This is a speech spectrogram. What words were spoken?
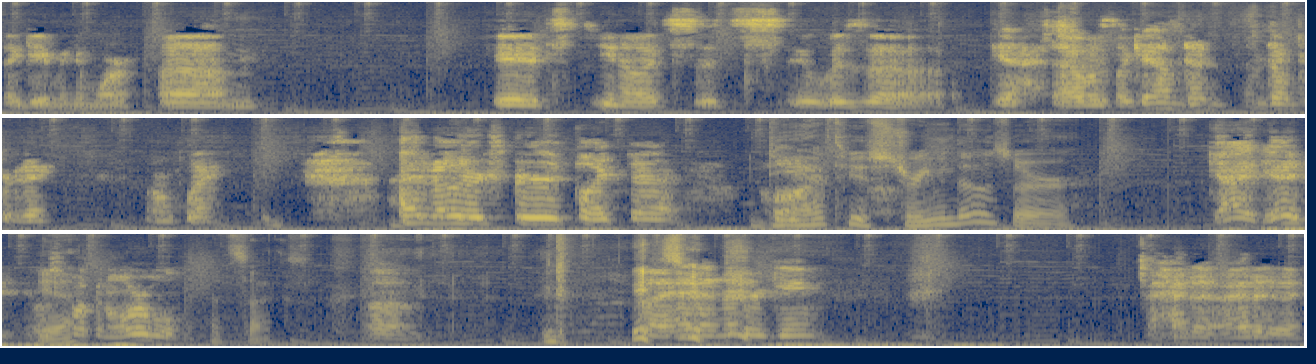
that game anymore. Um, it's you know, it's it's it was uh yeah. I was like, yeah, I'm done. I'm done for today. I don't play. I had another experience like that. Do you have to stream those or Yeah, I did. It was Yeah. fucking horrible. that sucks? Um, I had another game. I had a, I had a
